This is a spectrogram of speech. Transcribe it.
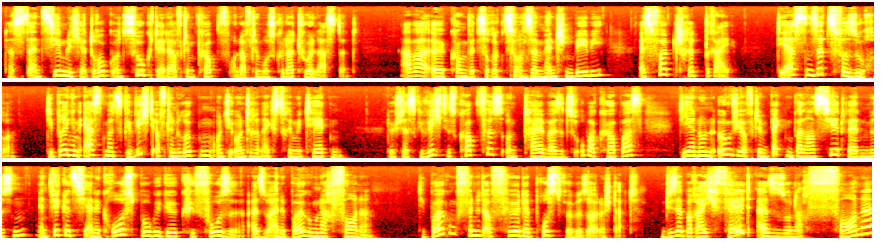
Das ist ein ziemlicher Druck und Zug, der da auf dem Kopf und auf der Muskulatur lastet. Aber äh, kommen wir zurück zu unserem Menschenbaby. Es folgt Schritt 3. Die ersten Sitzversuche. Die bringen erstmals Gewicht auf den Rücken und die unteren Extremitäten. Durch das Gewicht des Kopfes und teilweise des Oberkörpers, die ja nun irgendwie auf dem Becken balanciert werden müssen, entwickelt sich eine großbogige Kyphose, also eine Beugung nach vorne. Die Beugung findet auf Höhe der Brustwirbelsäule statt. Und dieser Bereich fällt also so nach vorne,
